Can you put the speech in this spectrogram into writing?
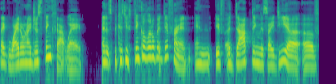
Like, why don't I just think that way? And it's because you think a little bit different. And if adopting this idea of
